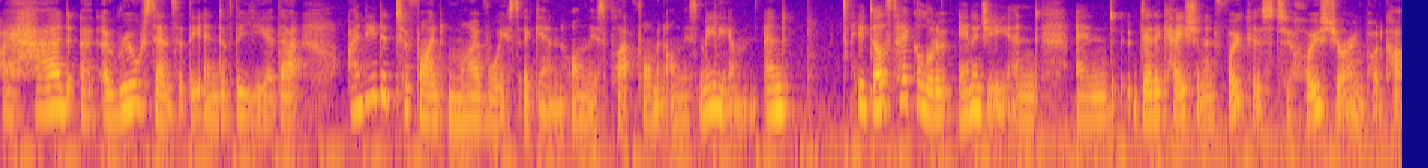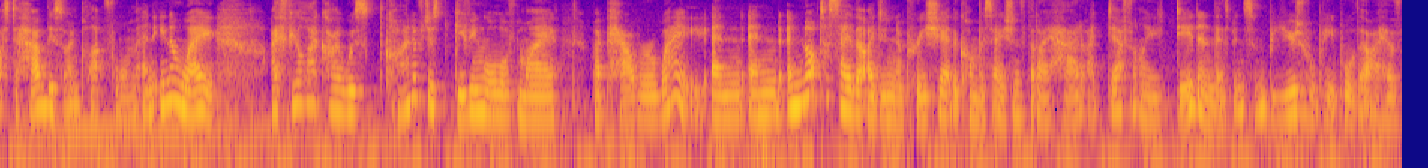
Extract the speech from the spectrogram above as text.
I had a, a, real sense at the end of the year that I needed to find my voice again on this platform and on this medium. And it does take a lot of energy and and dedication and focus to host your own podcast to have this own platform. And in a way I feel like I was kind of just giving all of my my power away. And and and not to say that I didn't appreciate the conversations that I had. I definitely did and there's been some beautiful people that I have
